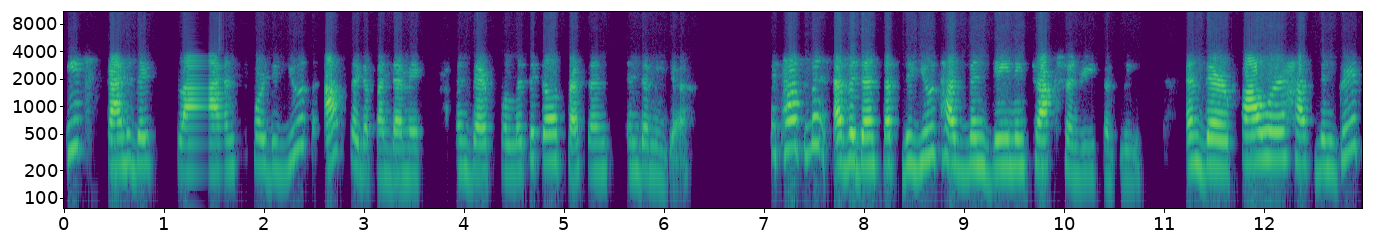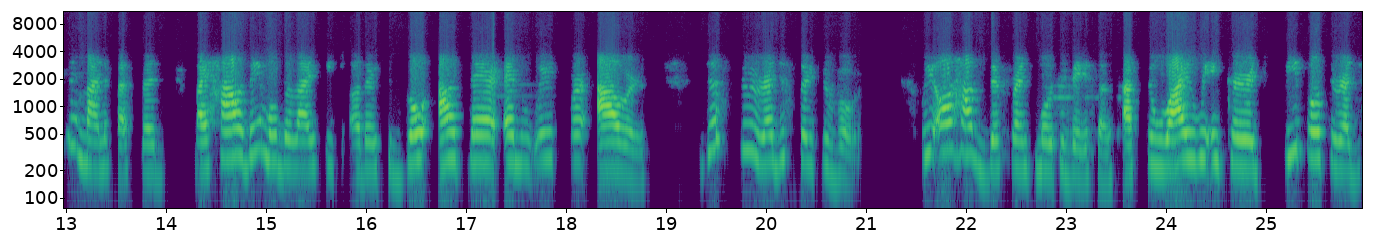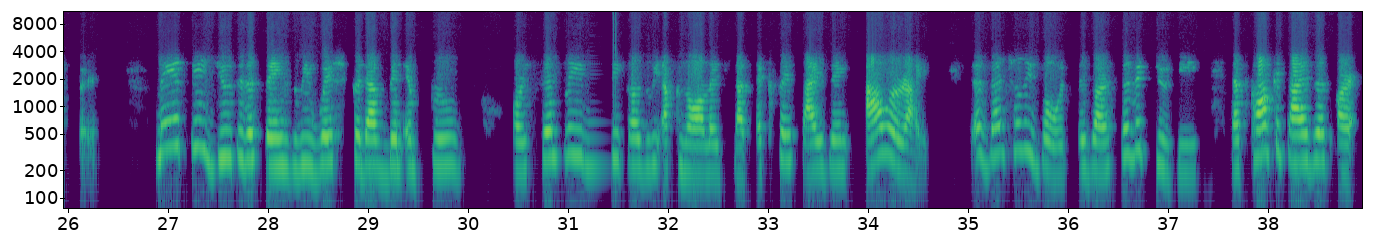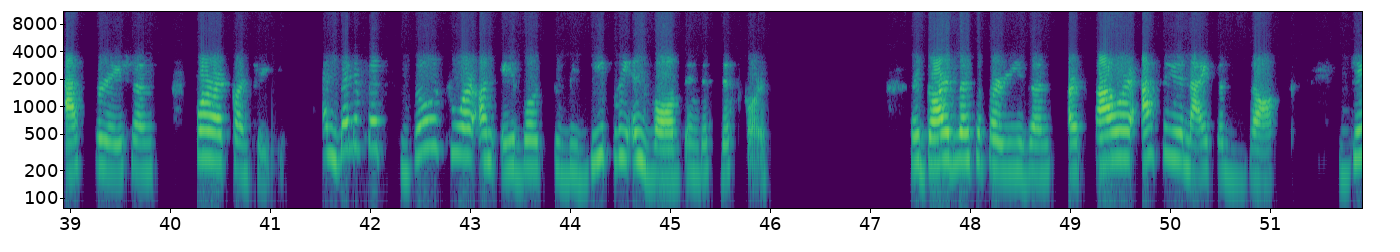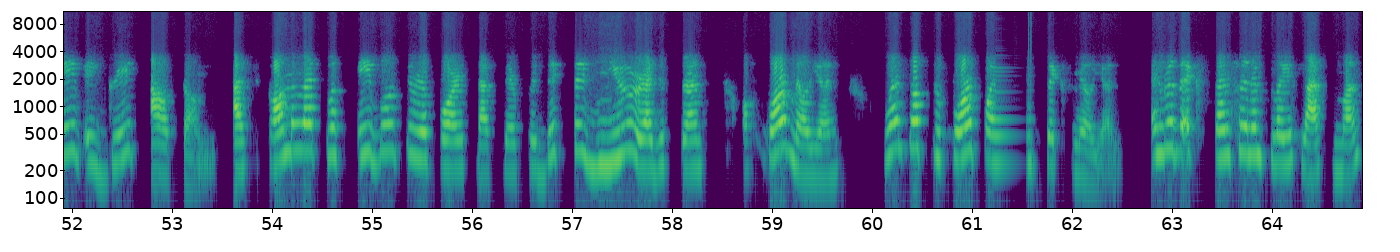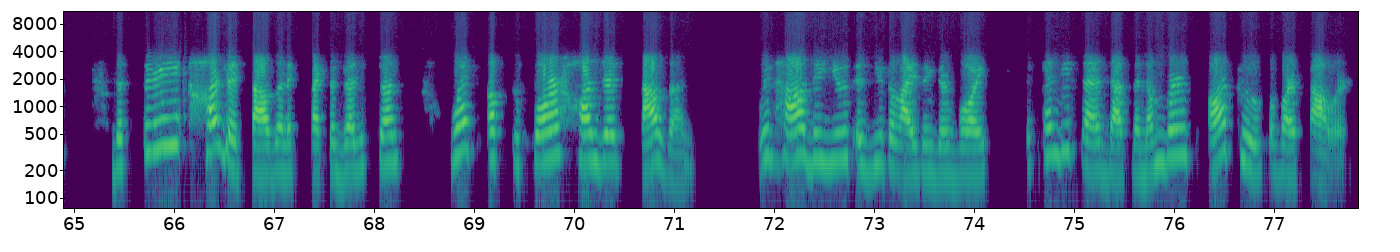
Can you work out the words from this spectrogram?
each candidate's plans for the youth after the pandemic, and their political presence in the media. It has been evident that the youth has been gaining traction recently, and their power has been greatly manifested by how they mobilize each other to go out there and wait for hours just to register to vote. We all have different motivations as to why we encourage people to register. May it be due to the things we wish could have been improved or simply because we acknowledge that exercising our right to eventually vote is our civic duty that concretizes our aspirations for our country and benefits those who are unable to be deeply involved in this discourse. Regardless of our reasons, our power as a united bloc gave a great outcome as Comelec was able to report that their predicted new registrants of 4 million went up to 4.6 million. And with the extension in place last month, the 300,000 expected registrants went up to 400,000. With how the youth is utilizing their voice, it can be said that the numbers are proof of our power.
